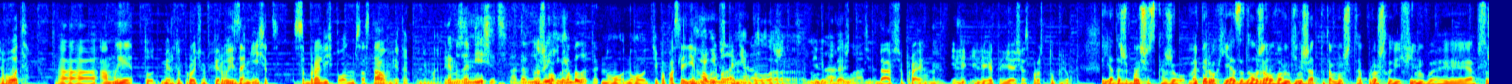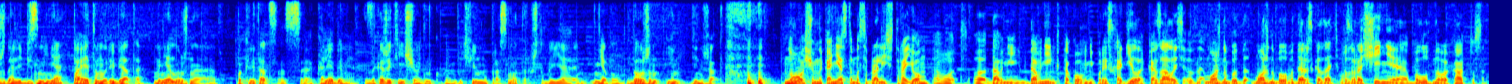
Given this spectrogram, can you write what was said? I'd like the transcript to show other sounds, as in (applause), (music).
Вот, а, а мы тут, между прочим, впервые за месяц собрались полным составом, я так понимаю. Прямо за месяц? А давно ну, Жеки не было так? Ну, ну, типа, последние два не выпуска не было. Ну, или да, ну подождите. Ну, да, все правильно. Ладно. Или, или это я сейчас просто туплю. Я даже больше скажу. Во-первых, я задолжал вам деньжат, потому что прошлый фильм вы обсуждали без меня. Поэтому, ребята, мне нужно поквитаться с коллегами. Закажите еще один какой-нибудь фильм на просмотр, чтобы я не был должен им деньжат. (laughs) Ну, в общем, наконец-то мы собрались втроем. Вот. Э, давней, давненько такого не происходило. Казалось, можно, бы, можно было бы даже сказать возвращение блудного кактуса.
